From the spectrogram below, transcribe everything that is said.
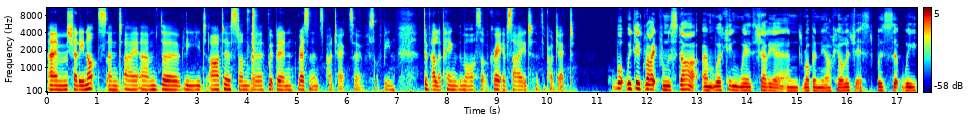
I'm Shelly Knotts, and I am the lead artist on the Whitburn Resonance project. So I've sort of been developing the more sort of creative side of the project. What we did right from the start, um, working with Shelley and Robin, the archaeologist, was that we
